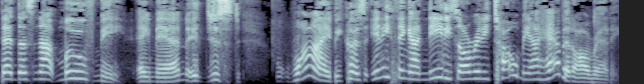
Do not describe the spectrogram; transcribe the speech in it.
That does not move me. Amen. It just, why? Because anything I need, he's already told me I have it already.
